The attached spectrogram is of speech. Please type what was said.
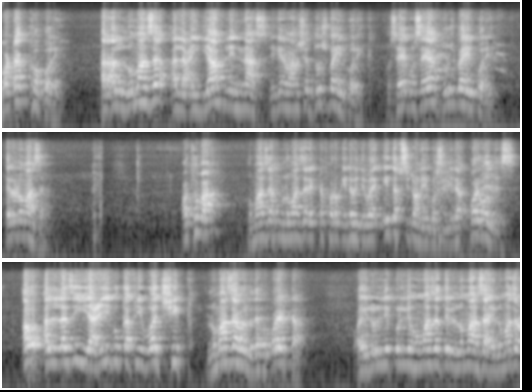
কটাক্ষ করে। আর আল লুমাজা আল আয়াব লিন্নাস, যে কিনা মানুষের দোষ বাহির করে। খুসাইয়া খুসাইয়া দোষ বাহির করে। এর লুমাজা। অথবা হুমাজা এবং লুমাজার একটা ফরক এটা হইতে পারে, এই তাফসিটা অনেকে করছেন, যেটা পরে বলতেছে। লুমাজা হইল, দেখো লুমাজা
